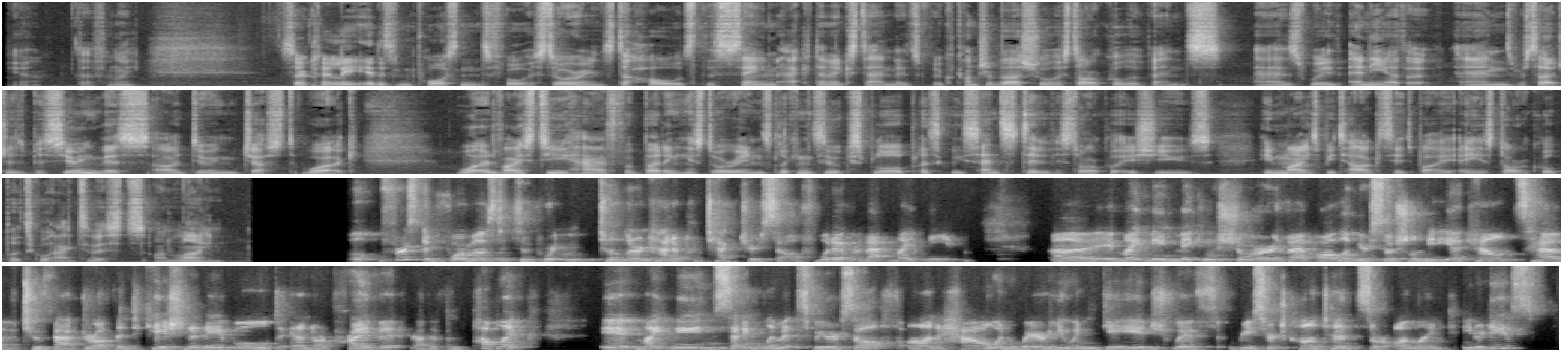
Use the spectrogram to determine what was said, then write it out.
Yeah, definitely. So clearly, it is important for historians to hold the same academic standards for controversial historical events as with any other, and researchers pursuing this are doing just work. What advice do you have for budding historians looking to explore politically sensitive historical issues who might be targeted by ahistorical political activists online? Well, first and foremost, it's important to learn how to protect yourself, whatever that might mean. Uh, it might mean making sure that all of your social media accounts have two factor authentication enabled and are private rather than public. It might mean setting limits for yourself on how and where you engage with research contents or online communities.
